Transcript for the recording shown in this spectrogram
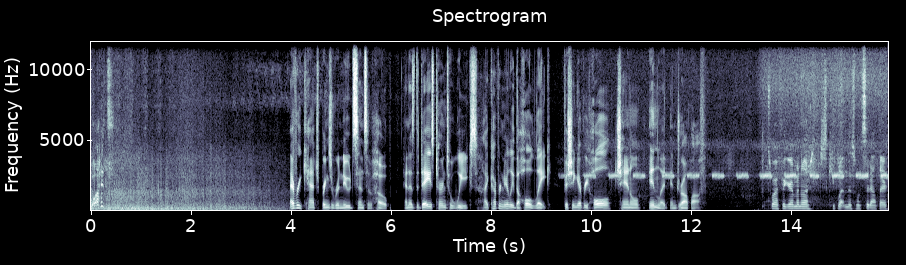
what? Every catch brings a renewed sense of hope, and as the days turn to weeks, I cover nearly the whole lake, fishing every hole, channel, inlet, and drop off. That's why I figure I'm gonna just keep letting this one sit out there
